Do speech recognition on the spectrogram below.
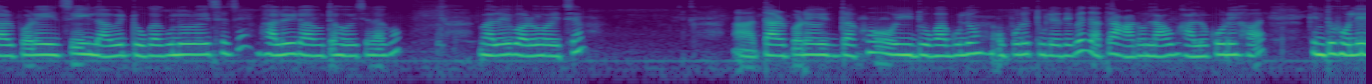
তারপরে এই যে এই লাউয়ের ডোগাগুলো রয়েছে যে, ভালোই লাউটা হয়েছে, দেখো, ভালোই বড় হয়েছে। আর তারপরে ওই দেখো, ওই ডোগাগুলো ওপরে তুলে দেবে যাতে আরও লাউ ভালো করে হয়। কিন্তু হলে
